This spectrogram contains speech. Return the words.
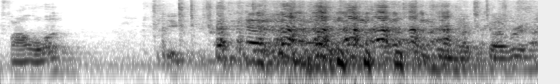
Follow up? Pretty much cover it.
